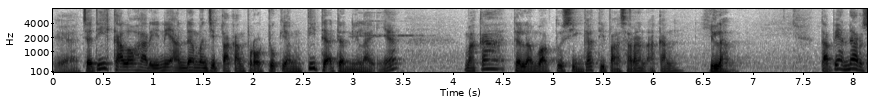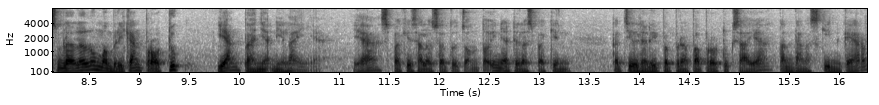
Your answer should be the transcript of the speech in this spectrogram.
Ya, jadi kalau hari ini Anda menciptakan produk yang tidak ada nilainya, maka dalam waktu singkat di pasaran akan hilang. Tapi Anda harus selalu memberikan produk yang banyak nilainya. Ya, sebagai salah satu contoh ini adalah sebagian kecil dari beberapa produk saya tentang skincare.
